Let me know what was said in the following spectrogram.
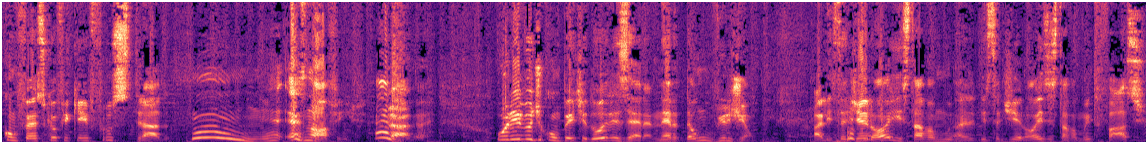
Confesso que eu fiquei frustrado. Hum, é é nothing. É nada. O nível de competidores era nerdão virgão. A lista de heróis estava a lista de heróis estava muito fácil.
